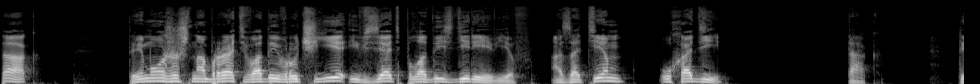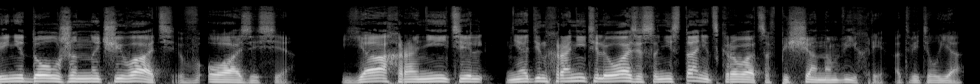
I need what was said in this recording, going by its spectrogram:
«Так, ты можешь набрать воды в ручье и взять плоды с деревьев, а затем уходи». «Так, ты не должен ночевать в оазисе. Я хранитель...» «Ни один хранитель оазиса не станет скрываться в песчаном вихре», — ответил я.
